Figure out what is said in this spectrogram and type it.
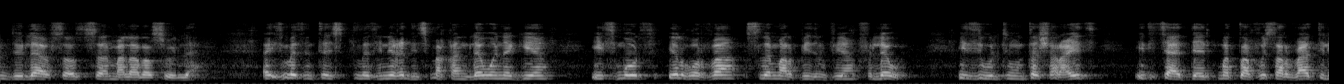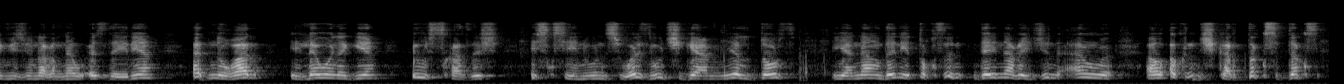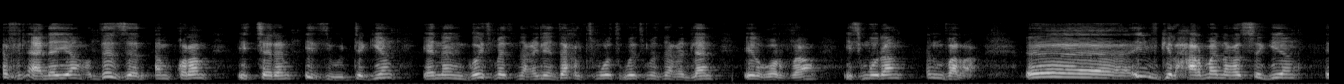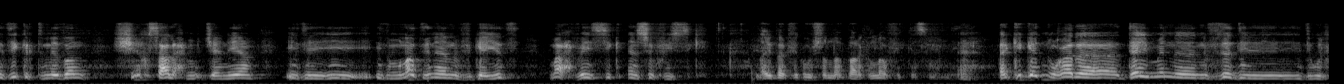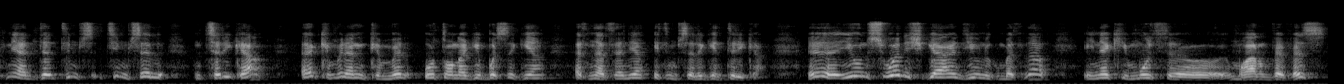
الحمد لله والصلاة والسلام على رسول الله أيث مثلا مثلا غادي تسمع قان لوناكيا يثمورت الغرفة سلام ربي ذن فيها في اللون إذ ولت منتشر عيت إذ تعدى لك ما طافوس أربعة تلفزيون غناو أس دايريا أد نغار إلا وناكيا إوسقاطش إسقسينون سوالت نوتش كاع ميال الدورت يعني داني طقسن داينا غيجن أو أو أكن نشكر دقس دقس أفنعنايا دازل أم قران إترم إذ ودقيا يعني نقويت مثلا غيلين داخل تمورت قويت مثلا غيلان الغرفة إثمورا نفرا آه إن في الحرمان غساقيا ذكرت النظام الشيخ صالح مجانيا مناطقنا في قايد مرحبا يسك أنسو فيسك الله يبارك فيكم إن شاء الله. بارك الله فيك اسمع هكا قد نغار دائما نفذا دولتني عندها تمثال نتريكا. أكمل نكمل. أوطوناكي بوساكيا أثناء ثانية يتمثل كي نتريكا. يون سواليش قاعد يونك مثلا. انك يموت مغارم فافاس.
